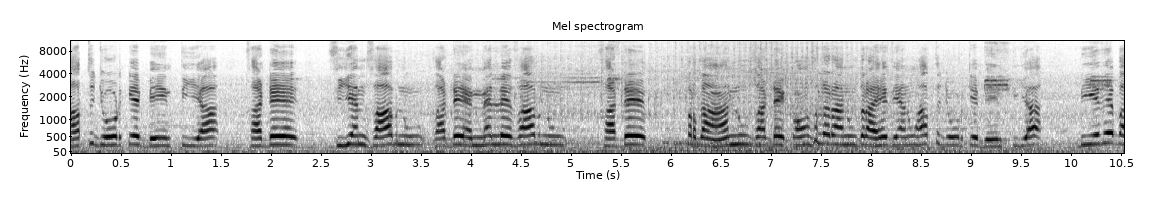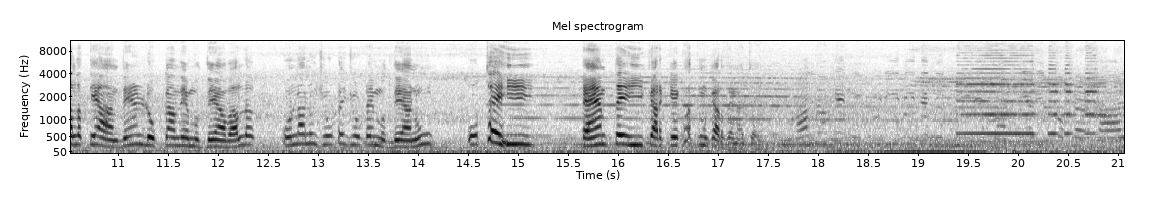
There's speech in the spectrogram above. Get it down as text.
ਹੱਥ ਜੋੜ ਕੇ ਬੇਨਤੀ ਆ ਸਾਡੇ ਸੀਐਮ ਸਾਹਿਬ ਨੂੰ ਸਾਡੇ ਐਮਐਲਏ ਸਾਹਿਬ ਨੂੰ ਸਾਡੇ ਪ੍ਰਧਾਨ ਨੂੰ ਸਾਡੇ ਕੌਂਸਲਰਾਂ ਨੂੰ ਦਰਾਹੇ ਦਿਆਂ ਨੂੰ ਹੱਥ ਜੋੜ ਕੇ ਬੇਨਤੀ ਆ ਵੀ ਇਹਦੇ ਵੱਲ ਧਿਆਨ ਦੇਣ ਲੋਕਾਂ ਦੇ ਮੁੱਦਿਆਂ ਵੱਲ ਉਹਨਾਂ ਨੂੰ ਛੋਟੇ ਛੋਟੇ ਮੁੱਦਿਆਂ ਨੂੰ ਉੱਥੇ ਹੀ ਟਾਈਮ ਤੇ ਹੀ ਕਰਕੇ ਖਤਮ ਕਰ ਦੇਣਾ ਚਾਹੀਦਾ ਮੰਨ ਲਓ ਕਿ ਨੀਤੂ ਜੀ ਦੀ ਤੇ ਨੀਤੂ ਦੇ ਸਾਥੀਆਂ ਦੀ ਪੜਤਾਲ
